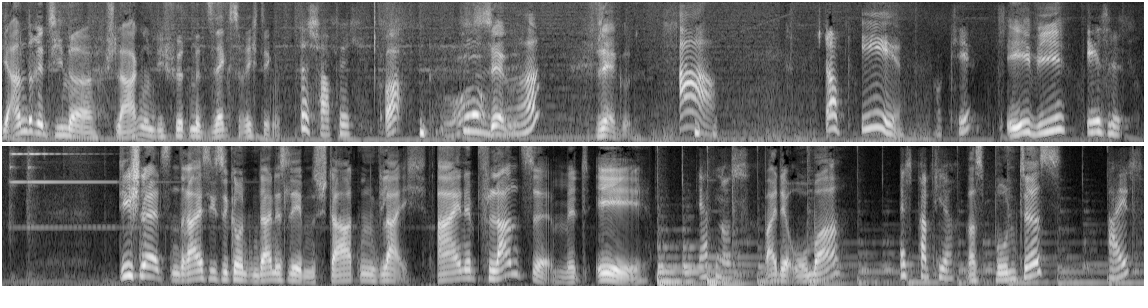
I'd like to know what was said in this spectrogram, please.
die andere Tina schlagen und die führt mit sechs Richtigen. Das schaffe ich. Oh, sehr gut. Sehr gut. A. Stopp. E. Okay. E wie Esel. Die schnellsten 30 Sekunden deines Lebens starten gleich. Eine Pflanze mit E. Erdnuss. Bei der Oma Esspapier. was Buntes. Eis.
